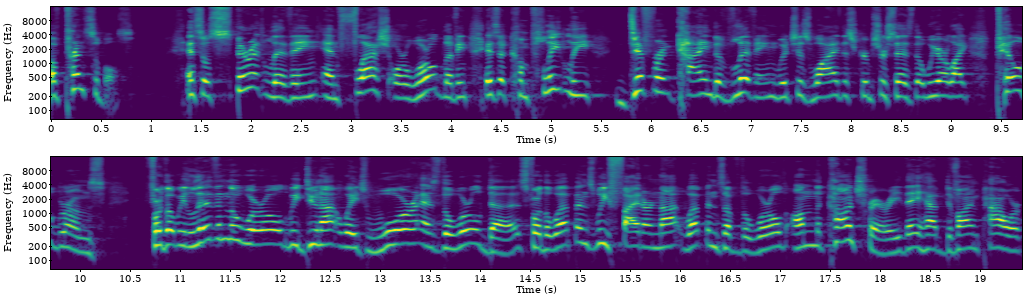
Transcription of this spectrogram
of principles. And so, spirit living and flesh or world living is a completely different kind of living, which is why the scripture says that we are like pilgrims. For though we live in the world, we do not wage war as the world does. For the weapons we fight are not weapons of the world. On the contrary, they have divine power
